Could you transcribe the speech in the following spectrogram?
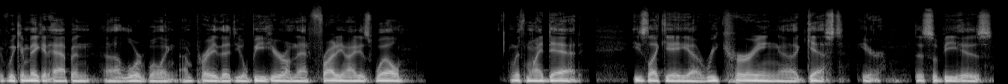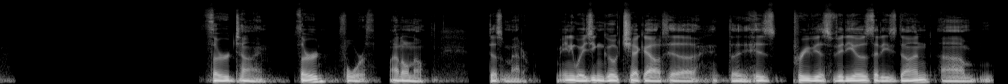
if we can make it happen, uh, Lord willing, I'm pray that you'll be here on that Friday night as well with my dad. He's like a, uh, recurring uh, guest here. This will be his third time, third, fourth, I don't know. Doesn't matter. Anyways, you can go check out uh, the, his previous videos that he's done. Um,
